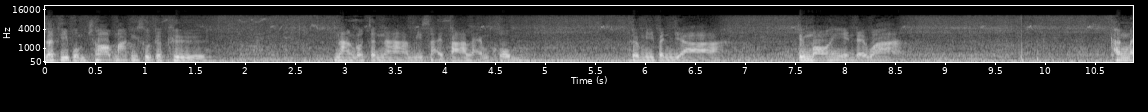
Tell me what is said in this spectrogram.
และที่ผมชอบมากที่สุดก็คือ นางรจนามีสายตาแหลมคม เธอมีปัญญา จึงมองให้เห็นได้ว่า ข้างใน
